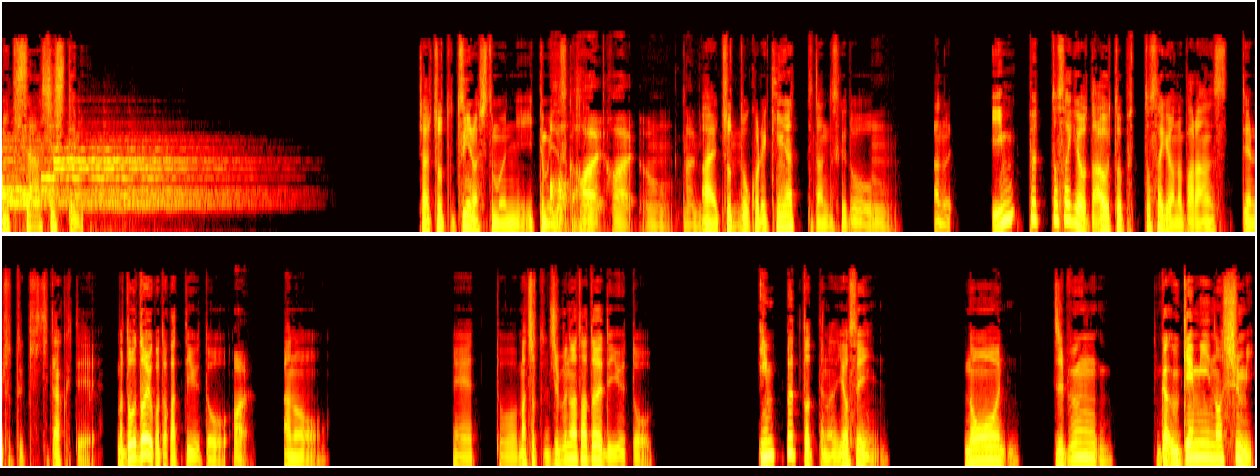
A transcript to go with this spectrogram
ミキサーシステム。じゃあちょっと次の質問に行ってもいいですか？あはい、はい。うん。何？はい、ちょっとこれ気になってたんですけど、うん。インプット作業とアウトプット作業のバランスっていうのをちょっと聞きたくて、まあ、どうどういうことかっていうと、はいあの、えーっと、まあ、ちょっと自分の例えで言うと、インプットってのは要するに、脳、自分が受け身の趣味、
